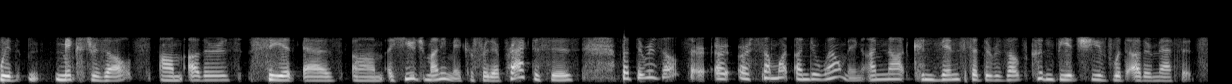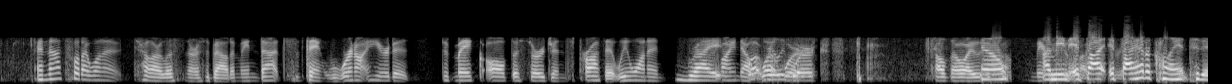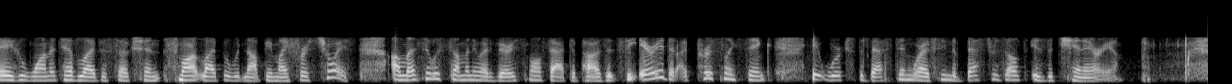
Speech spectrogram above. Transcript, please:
with mixed results. Um, others see it as um, a huge moneymaker for their practices, but the results are, are, are somewhat underwhelming. I'm not convinced that the results couldn't be achieved with other methods. And that's what I want to tell our listeners about. I mean, that's the thing. We're not here to to make all the surgeons profit. We want to Right. find out what, what really works. works. Although I, No, I mean, if I if I had a client today who wanted to have liposuction, smart lipo would not be my first choice, unless it was someone who had very small fat deposits. The area that I personally think it works the best in, where I've seen the best results, is the chin area.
